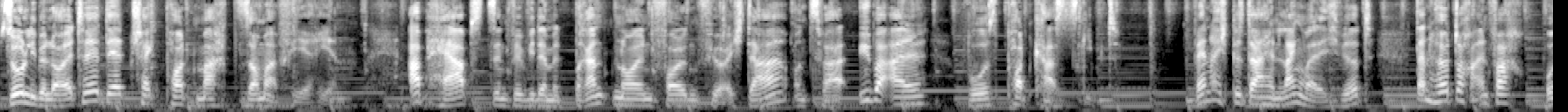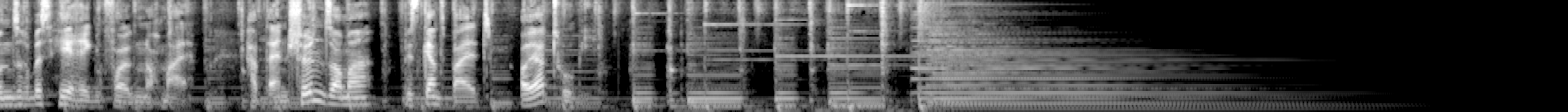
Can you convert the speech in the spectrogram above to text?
So, liebe Leute, der Checkpot macht Sommerferien. Ab Herbst sind wir wieder mit brandneuen Folgen für euch da und zwar überall, wo es Podcasts gibt. Wenn euch bis dahin langweilig wird, dann hört doch einfach unsere bisherigen Folgen nochmal. Habt einen schönen Sommer, bis ganz bald, euer Tobi.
